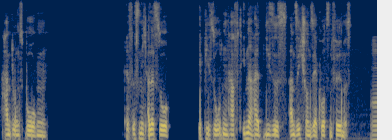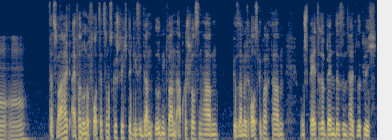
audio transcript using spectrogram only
Handlungsbogen. Es ist nicht alles so episodenhaft innerhalb dieses an sich schon sehr kurzen Filmes. Mhm. Das war halt einfach nur eine Fortsetzungsgeschichte, die sie dann irgendwann abgeschlossen haben, gesammelt rausgebracht haben und spätere Bände sind halt wirklich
